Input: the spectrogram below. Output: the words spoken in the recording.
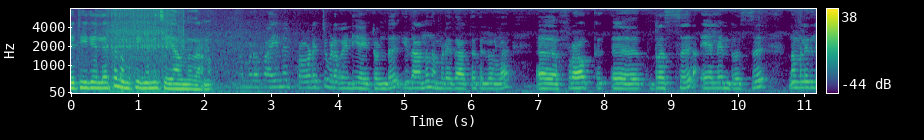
മെറ്റീരിയലൊക്കെ നമുക്ക് ഇങ്ങനെ ചെയ്യാവുന്നതാണ്. ഫൈനൽ പ്രോഡക്റ്റ് ഇവിടെ റെഡി ആയിട്ടുണ്ട്. ഇതാണ് നമ്മുടെ യഥാർത്ഥത്തിലുള്ള ഫ്രോക്ക് ഡ്രസ്സ് ഏലൻ ഡ്രസ്സ് നമ്മളിതിൽ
